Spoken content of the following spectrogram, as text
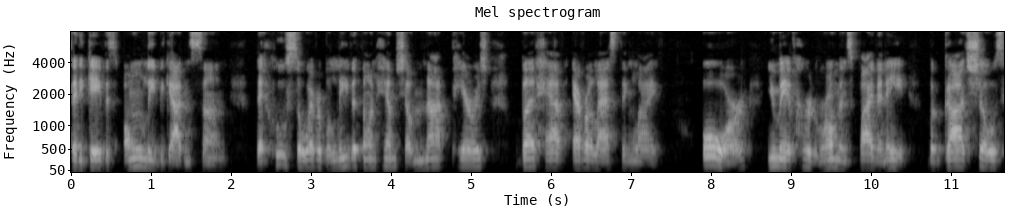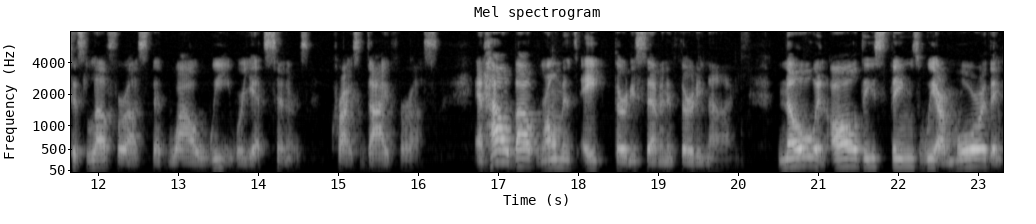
that he gave his only begotten son that whosoever believeth on him shall not perish but have everlasting life. Or you may have heard Romans 5 and 8, but God shows his love for us that while we were yet sinners, Christ died for us. And how about Romans 8 37 and 39? No, in all these things we are more than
